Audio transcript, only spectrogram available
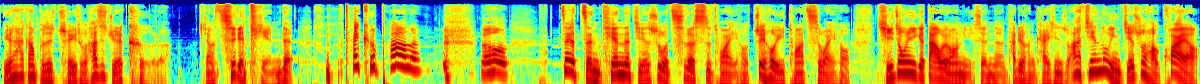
原来他刚不是催吐，他是觉得渴了。”想吃点甜的，太可怕了。然后这个整天呢结束了，吃了四坨以后，最后一坨吃完以后，其中一个大胃王女生呢，她就很开心说：“啊，今天录影结束好快哦，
